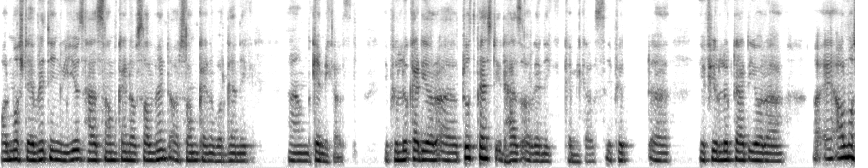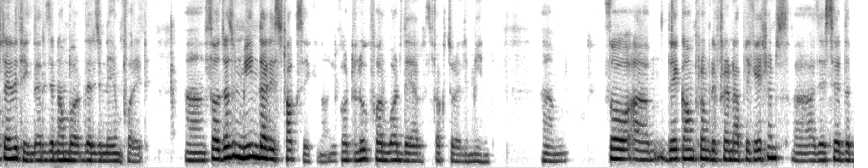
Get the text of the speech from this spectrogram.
Almost everything we use has some kind of solvent or some kind of organic um, chemicals. If you look at your uh, toothpaste, it has organic chemicals. If you uh, if you looked at your uh, almost anything, there is a number, there is a name for it. Uh, so it doesn't mean that it's toxic. You know, you got to look for what they are structurally mean. Um, so um, they come from different applications. Uh, as I said, the,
